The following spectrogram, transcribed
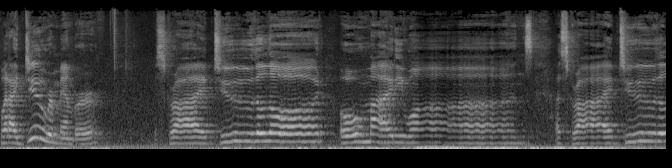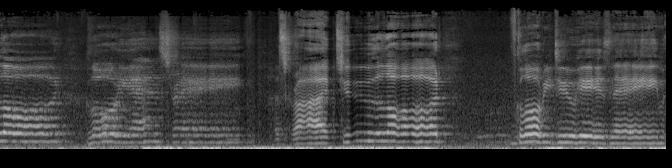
But I do remember Ascribe to the Lord, O mighty ones. Ascribe to the Lord glory and strength. Ascribe to the Lord Glory to his name.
